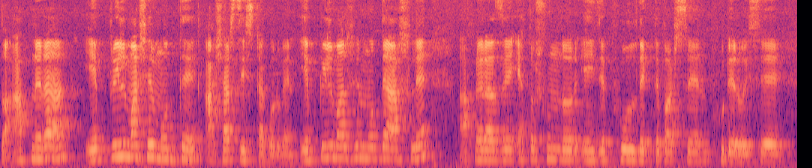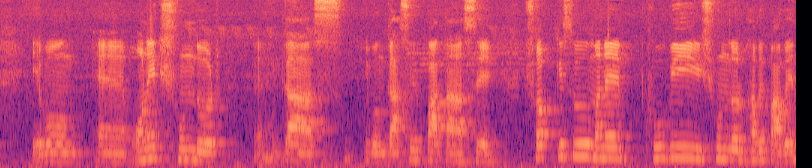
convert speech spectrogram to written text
তো আপনারা এপ্রিল মাসের মধ্যে আসার চেষ্টা করবেন। এপ্রিল মাসের মধ্যে আসলে আপনারা যে এত সুন্দর এই যে ফুল দেখতে পাচ্ছেন ফুটে রয়েছে এবং অনেক সুন্দর গাছ এবং গাছের পাতা আছে। সব কিছু মানে খুবই সুন্দরভাবে পাবেন।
